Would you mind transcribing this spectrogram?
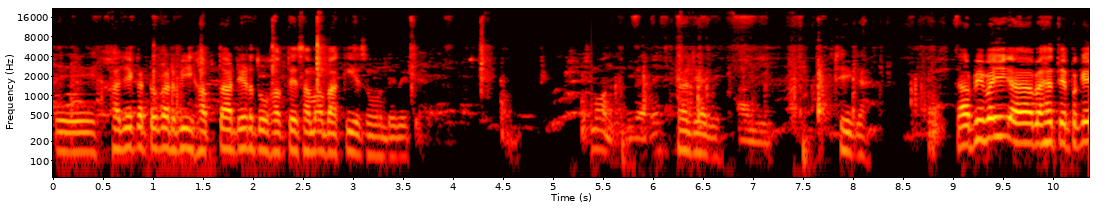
ਤੇ ਹਜੇ ਘੱਟੋ ਘੱਟ ਵੀ ਹਫਤਾ ਡੇਢ ਦੋ ਹਫ਼ਤੇ ਸਮਾਂ ਬਾਕੀ ਹੈ ਸੂਣ ਦੇ ਵਿੱਚ। ਜੀ ਹਾਂਜੀ ਹਾਂਜੀ। ਹਾਂਜੀ। ਠੀਕ ਆ। ਵੀ ਬਾਈ ਵੈਸੇ ਟਿਪ ਕੇ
